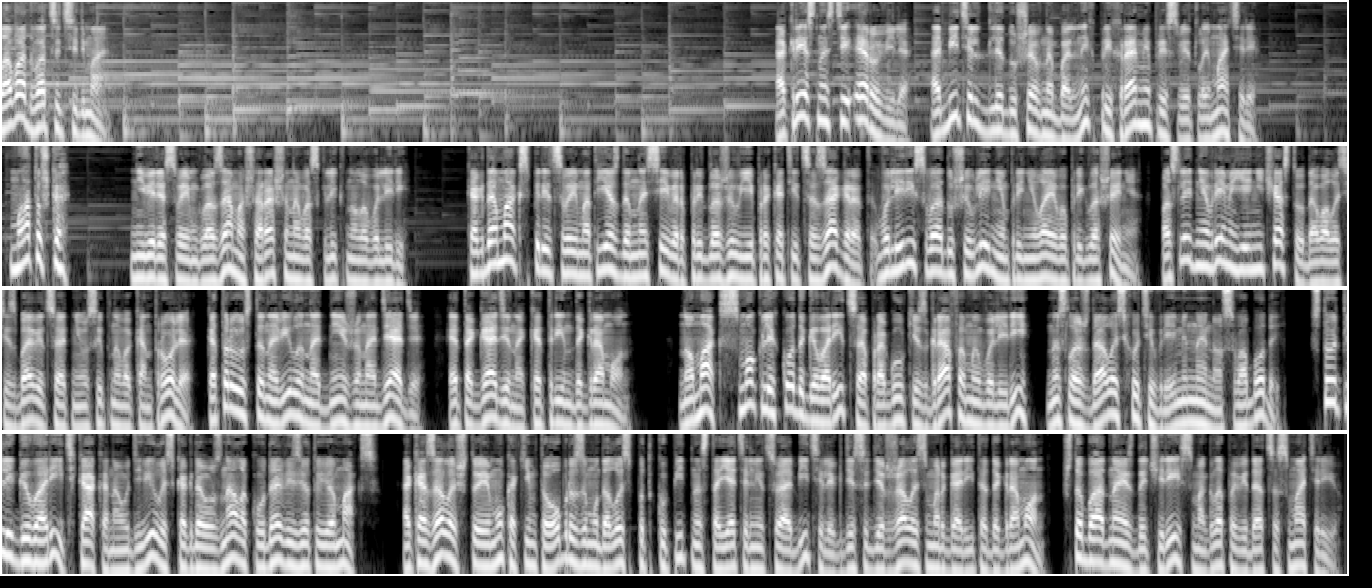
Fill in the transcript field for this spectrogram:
Глава 27. Окрестности Эрувиля. Обитель для душевнобольных при храме Пресветлой Матери. «Матушка!» Не веря своим глазам, ошарашенно воскликнула Валерий. Когда Макс перед своим отъездом на север предложил ей прокатиться за город, Валерий с воодушевлением приняла его приглашение. Последнее время ей нечасто удавалось избавиться от неусыпного контроля, который установила над ней жена дяди, это гадина Катрин де Грамон. Но Макс смог легко договориться о прогулке с графом, и Валерий наслаждалась хоть и временной, но свободой. Стоит ли говорить, как она удивилась, когда узнала, куда везет ее Макс? Оказалось, что ему каким-то образом удалось подкупить настоятельницу обители, где содержалась Маргарита де Грамон, чтобы одна из дочерей смогла повидаться с матерью.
